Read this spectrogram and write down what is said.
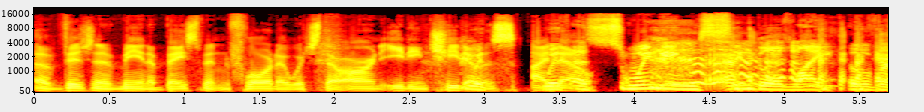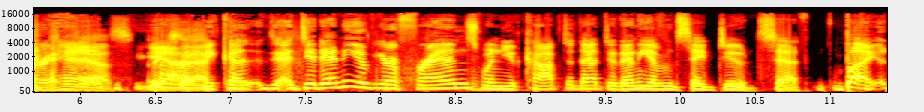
a vision of me in a basement in Florida, which there aren't eating Cheetos. I with know. a swinging single light overhead. Yes, yeah. exactly. Because did any of your friends, when you copped to that, did any of them say, "Dude, Seth, buy a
